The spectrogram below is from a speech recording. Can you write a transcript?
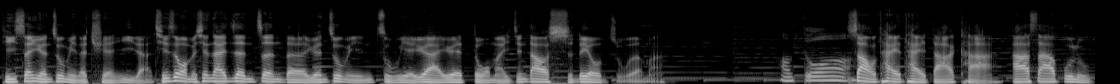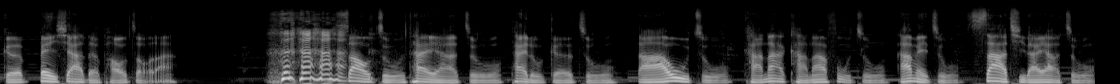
提升原住民的权益啦。其实我们现在认证的原住民族也越来越多嘛，已经到十六族了嘛。好多、哦、少太太打卡，阿萨布鲁哥被吓得跑走啦。少族、泰雅族、泰鲁格族、达悟族、卡纳卡纳富族、阿美族、萨奇莱雅族、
